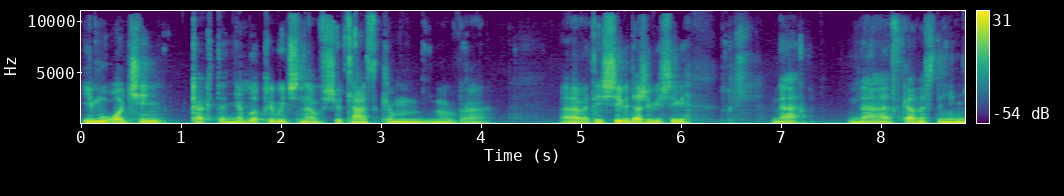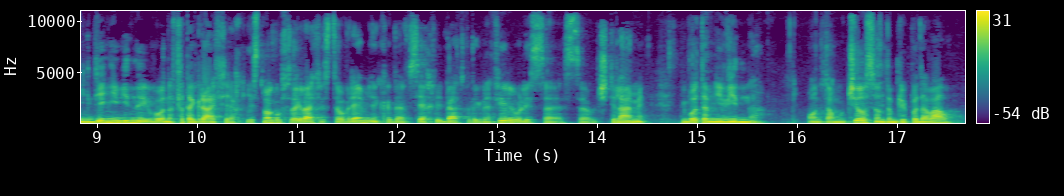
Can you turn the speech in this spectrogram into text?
ему очень как-то не было привычно в швейцарском, ну, в, в этой Ешиве, даже в Ешиве, да, на, сказано, что нигде не видно его на фотографиях. Есть много фотографий с того времени, когда всех ребят фотографировали с, с учителями, его там не видно. Он там учился, он там преподавал,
